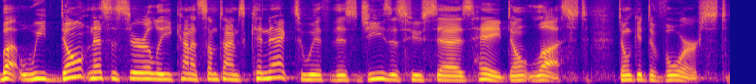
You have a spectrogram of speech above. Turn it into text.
But we don't necessarily kind of sometimes connect with this Jesus who says, hey, don't lust, don't get divorced,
